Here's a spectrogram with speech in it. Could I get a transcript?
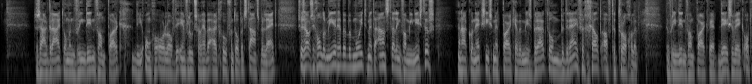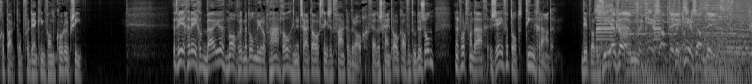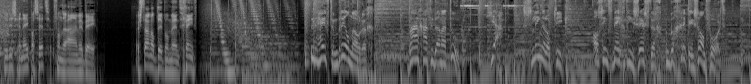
De zaak draait om een vriendin van Park die ongeoorloofde invloed zou hebben uitgeoefend op het staatsbeleid. Ze zou zich onder meer hebben bemoeid met de aanstelling van ministers en haar connecties met Park hebben misbruikt om bedrijven geld af te troggelen. De vriendin van Park werd deze week opgepakt op verdenking van corruptie. Het weer geregeld buien, mogelijk met onweer of hagel. In het zuidoosten is het vaker droog. Verder schijnt ook af en toe de zon. En het wordt vandaag 7 tot 10 graden. Dit was het ZFM. Verkeersupdate. Verkeersupdate. Dit is René Passet van de ANWB. Er staan op dit moment geen... U heeft een bril nodig. Waar gaat u dan naartoe? Ja, slingeroptiek. Al sinds 1960 een begrip in Zandvoort.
